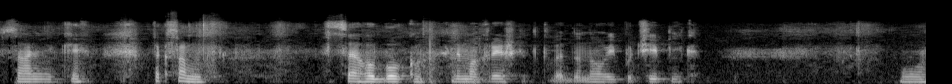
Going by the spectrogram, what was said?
сальники. Так само з цього боку нема кришки, тут видно новий почіпник. О,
